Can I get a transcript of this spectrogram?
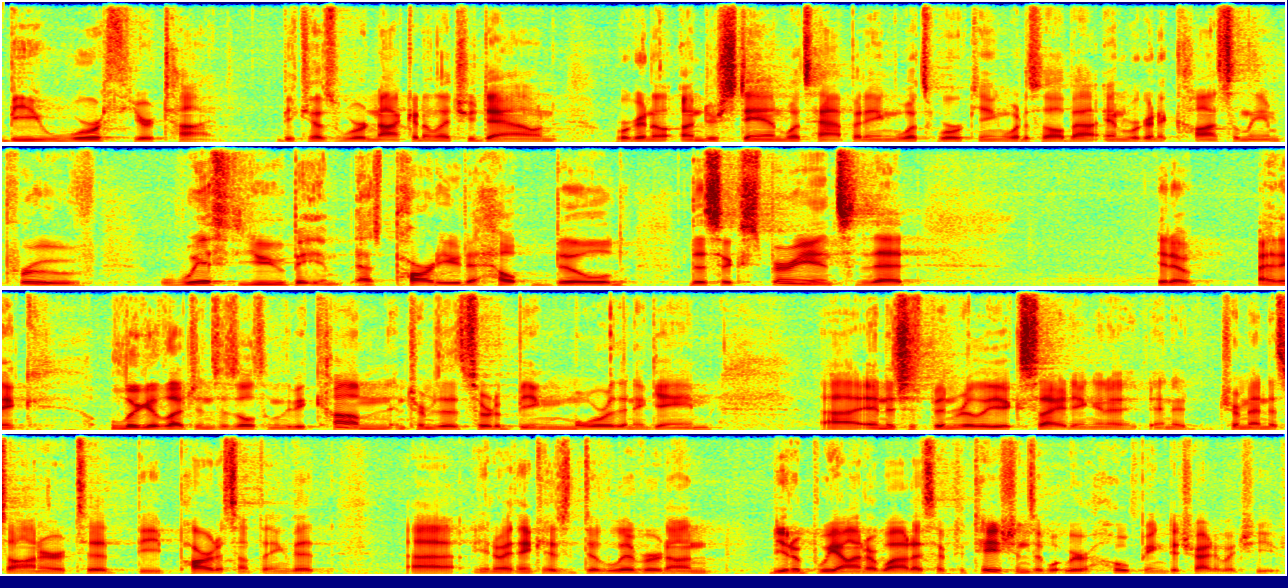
be worth your time because we're not going to let you down. We're going to understand what's happening, what's working, what it's all about, and we're going to constantly improve with you as part of you to help build this experience that, you know, I think League of Legends has ultimately become in terms of sort of being more than a game. Uh, and it's just been really exciting and a, and a, tremendous honor to be part of something that, uh, you know, I think has delivered on, you know, beyond our wildest expectations of what we were hoping to try to achieve.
